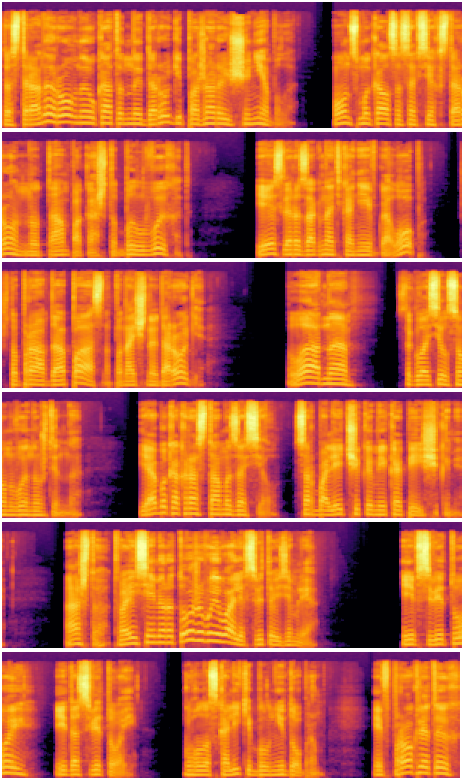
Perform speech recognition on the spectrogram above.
Со стороны ровной укатанной дороги пожара еще не было. Он смыкался со всех сторон, но там пока что был выход. Если разогнать коней в галоп, что правда опасно по ночной дороге. Ладно, согласился он вынужденно. Я бы как раз там и засел, с арбалетчиками и копейщиками. А что, твои семеро тоже воевали в Святой Земле? И в Святой, и до Святой. Голос Калики был недобрым. И в проклятых,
